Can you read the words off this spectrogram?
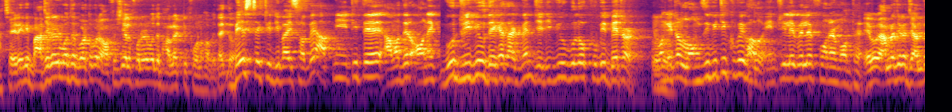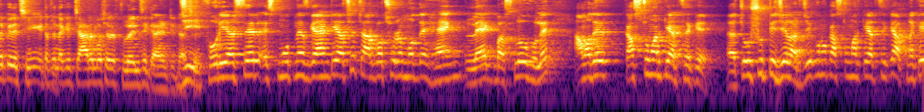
আচ্ছা এটা কি বাজেটের মধ্যে বর্তমানে অফিসিয়াল ফোনের মধ্যে ভালো একটি ফোন হবে তাই তো? বেস্ট একটি ডিভাইস হবে। আপনি এটিতে আমাদের অনেক গুড রিভিউ দেখে থাকবেন যে রিভিউগুলো খুবই বেটার এবং এটা লংজিভিটি খুবই ভালো এন্ট্রি লেভেলের ফোনের মধ্যে। এবং আমরা যেটা জানতে পেরেছি এটাতে নাকি চার বছরের ফ্লুয়েন্সি গ্যারান্টি জি ফোর ইয়ার্স এর স্মুথনেস গ্যারান্টি আছে চার বছরের মধ্যে হ্যাং ল্যাগ বা স্লো হলে আমাদের কাস্টমার কেয়ার থেকে চৌষট্টি জেলার যে কোনো কাস্টমার কেয়ার থেকে আপনাকে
